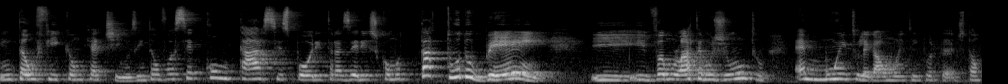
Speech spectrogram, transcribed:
então ficam quietinhos. Então você contar, se expor e trazer isso como tá tudo bem e, e vamos lá, estamos junto, é muito legal, muito importante. Então,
